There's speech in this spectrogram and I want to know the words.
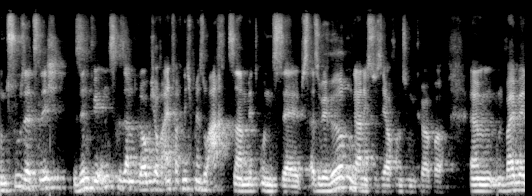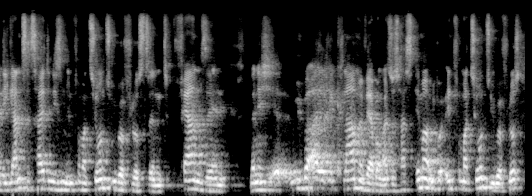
Und zusätzlich sind wir insgesamt, glaube ich, auch einfach nicht mehr so achtsam mit uns selbst. Also wir hören gar nicht so sehr auf unseren Körper, ähm, weil wir die ganze Zeit in diesem Informationsüberfluss sind. Fernsehen, wenn ich äh, überall Reklamewerbung, also es hast immer über Informationsüberfluss.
